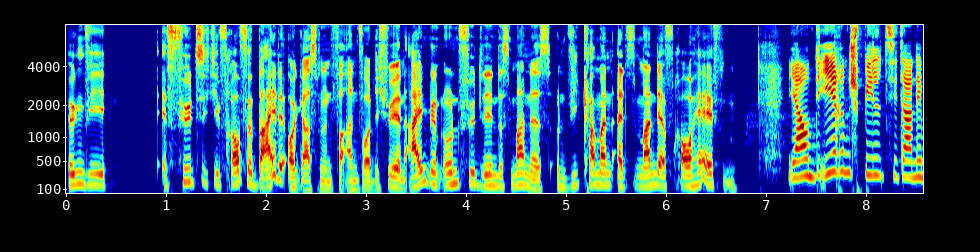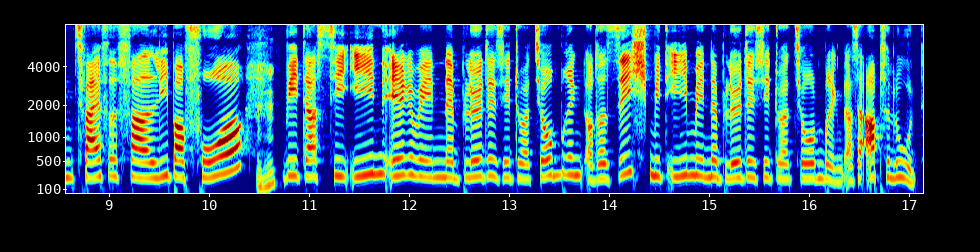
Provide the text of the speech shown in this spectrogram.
irgendwie fühlt sich die Frau für beide Orgasmen verantwortlich, für ihren eigenen und für den des Mannes. Und wie kann man als Mann der Frau helfen? Ja, und ihren spielt sie dann im Zweifelsfall lieber vor, Mhm. wie dass sie ihn irgendwie in eine blöde Situation bringt oder sich mit ihm in eine blöde Situation bringt. Also absolut.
